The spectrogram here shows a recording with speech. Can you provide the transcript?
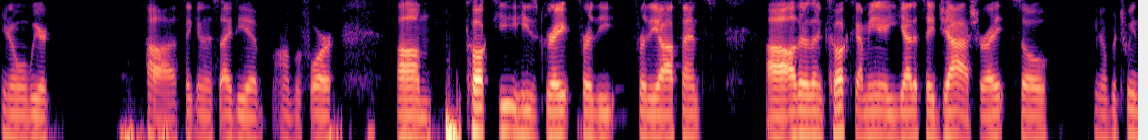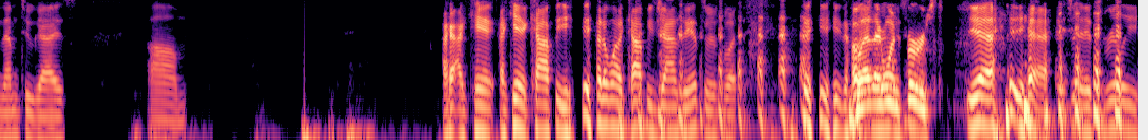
You know, when we were uh, thinking this idea uh, before, um, Cook he, he's great for the for the offense. Uh, other than Cook, I mean, you got to say Josh, right? So, you know, between them two guys, um, I, I, can't I can't copy I don't want to copy John's answers, but you know, glad I went first. Yeah, yeah. It's it's really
